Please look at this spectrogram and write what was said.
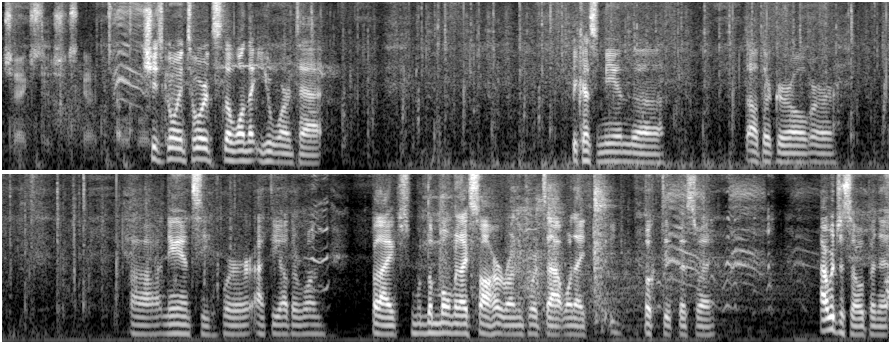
Check. So she's gonna teleport. She's going towards the one that you weren't at. Because me and the, the other girl were, uh, Nancy, were at the other one. But I, the moment I saw her running towards that one, I booked it this way. I would just open it.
